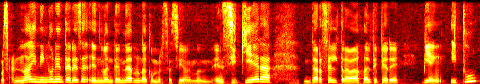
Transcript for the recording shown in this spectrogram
o sea, no hay ningún interés en mantener una conversación, en siquiera darse el trabajo al tipiar bien, ¿y tú?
